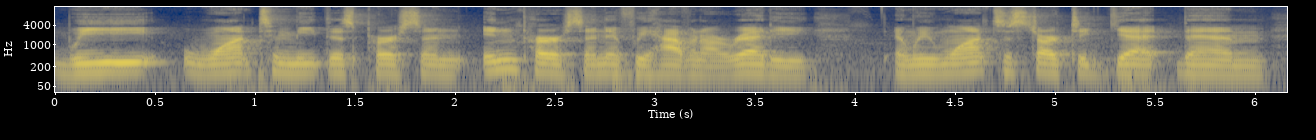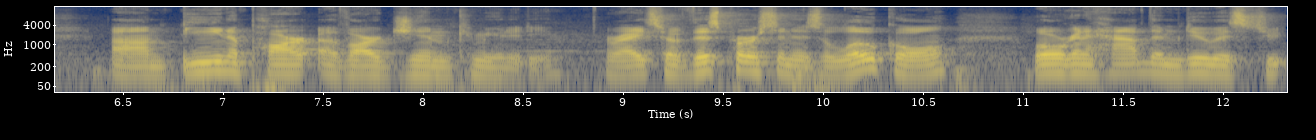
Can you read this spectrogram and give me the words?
we want to meet this person in person if we haven't already, and we want to start to get them um, being a part of our gym community. Right. So if this person is local, what we're going to have them do is to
